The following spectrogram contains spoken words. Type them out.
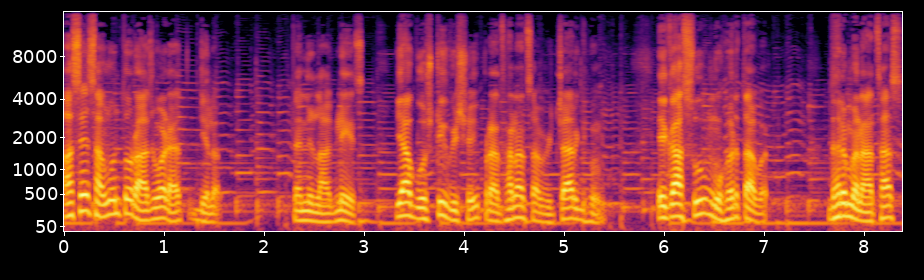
असे सांगून तो राजवाड्यात गेला. त्यांनी लागलेच या गोष्टीविषयी प्रधानाचा विचार घेऊन एका सुमुहूर्तावर धर्मनाथास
